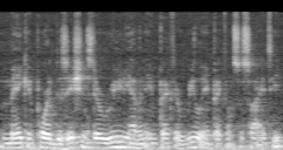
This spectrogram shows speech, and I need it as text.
make important decisions that really have an impact, a real impact on society.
